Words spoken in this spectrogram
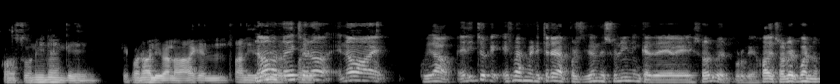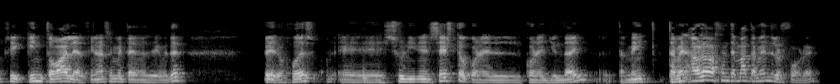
con Suninen que, que con Oliver. La verdad que el rally No, no he dicho, fue... no, no, eh, cuidado. He dicho que es más meritoria la posición de Suninen que de Solver, porque, joder, Solver, bueno, sí, quinto vale, al final se mete donde se tiene que meter. Pero, joder, eh, Suninen sexto con el, con el Hyundai. También, también habla bastante mal también de los Ford, ¿eh?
